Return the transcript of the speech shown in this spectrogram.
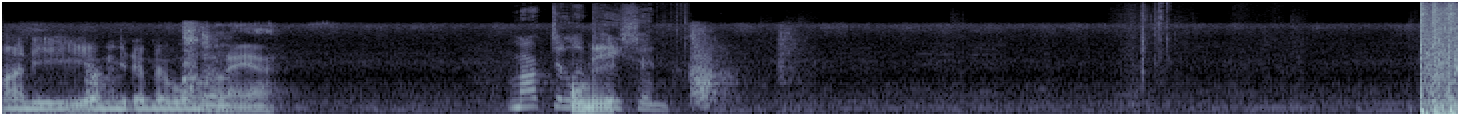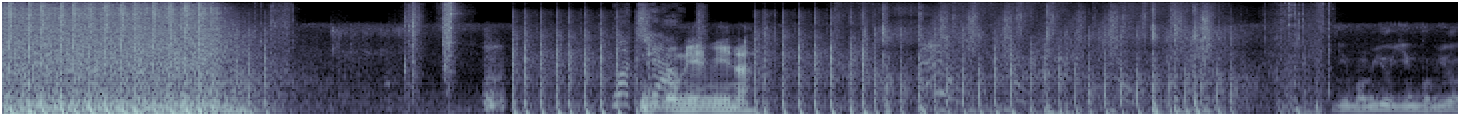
มาดีเฮียมันจะเดินไปวงเรื่องไหนอะ Marked a Only- location. ตรง out! นี้มีนะยิงผมอยู่ยิงผมอยู่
